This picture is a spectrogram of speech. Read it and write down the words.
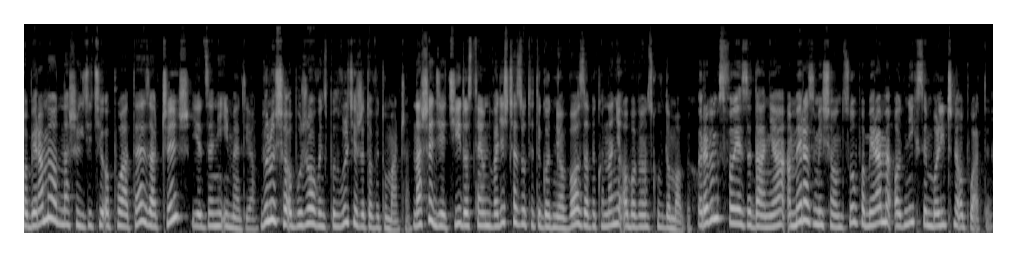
Pobieramy od naszych dzieci opłatę za czynsz, jedzenie i media. Wielu się oburzyło, więc pozwólcie, że to wytłumaczę. Nasze dzieci dostają 20 zł tygodniowo za wykonanie obowiązków domowych. Robią swoje zadania, a my raz w miesiącu pobieramy od nich symboliczne opłaty.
